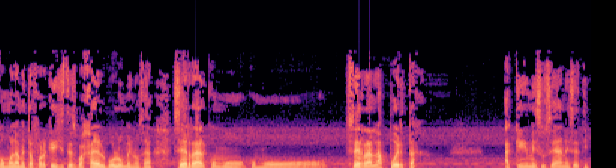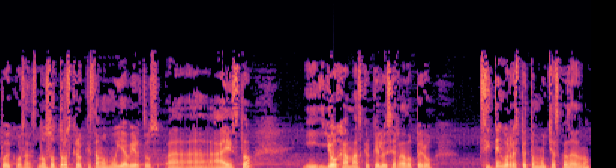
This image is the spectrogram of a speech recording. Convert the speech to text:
como la metáfora que dijiste es bajar el volumen, o sea, cerrar como, como, cerrar la puerta a que me sucedan ese tipo de cosas. Nosotros creo que estamos muy abiertos a, esto, y yo jamás creo que lo he cerrado, pero sí tengo respeto a muchas cosas, ¿no?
